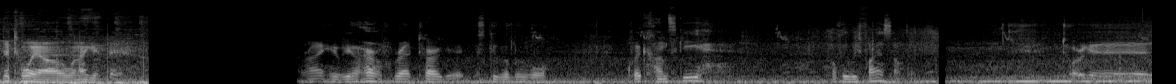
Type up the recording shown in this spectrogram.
the toy aisle when I get there. All right, here we are. We're at Target. Let's do a little quick hunsky. Hopefully we find something. Target.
